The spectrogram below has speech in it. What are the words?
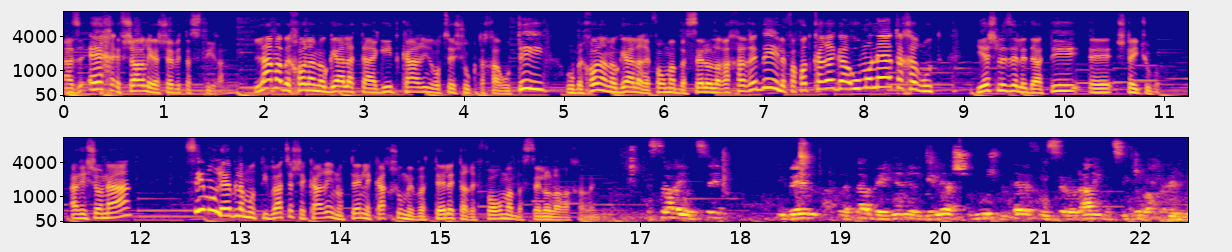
אז איך אפשר ליישב את הסתירה? למה בכל הנוגע לתאגיד קרעי רוצה שוק תחרותי, ובכל הנוגע לרפורמה בסלולר החרדי, לפחות כרגע, הוא מונע תחרות? יש לזה לדעתי אה, שתי תשובות. הראשונה, שימו לב למוטיבציה שקרעי נותן לכך שהוא מבטל את הרפורמה בסלולר החרדי. השר היוצא קיבל החלטה בעניין הרגלי השימוש בטלפון סלולרי בציבור החרדי.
